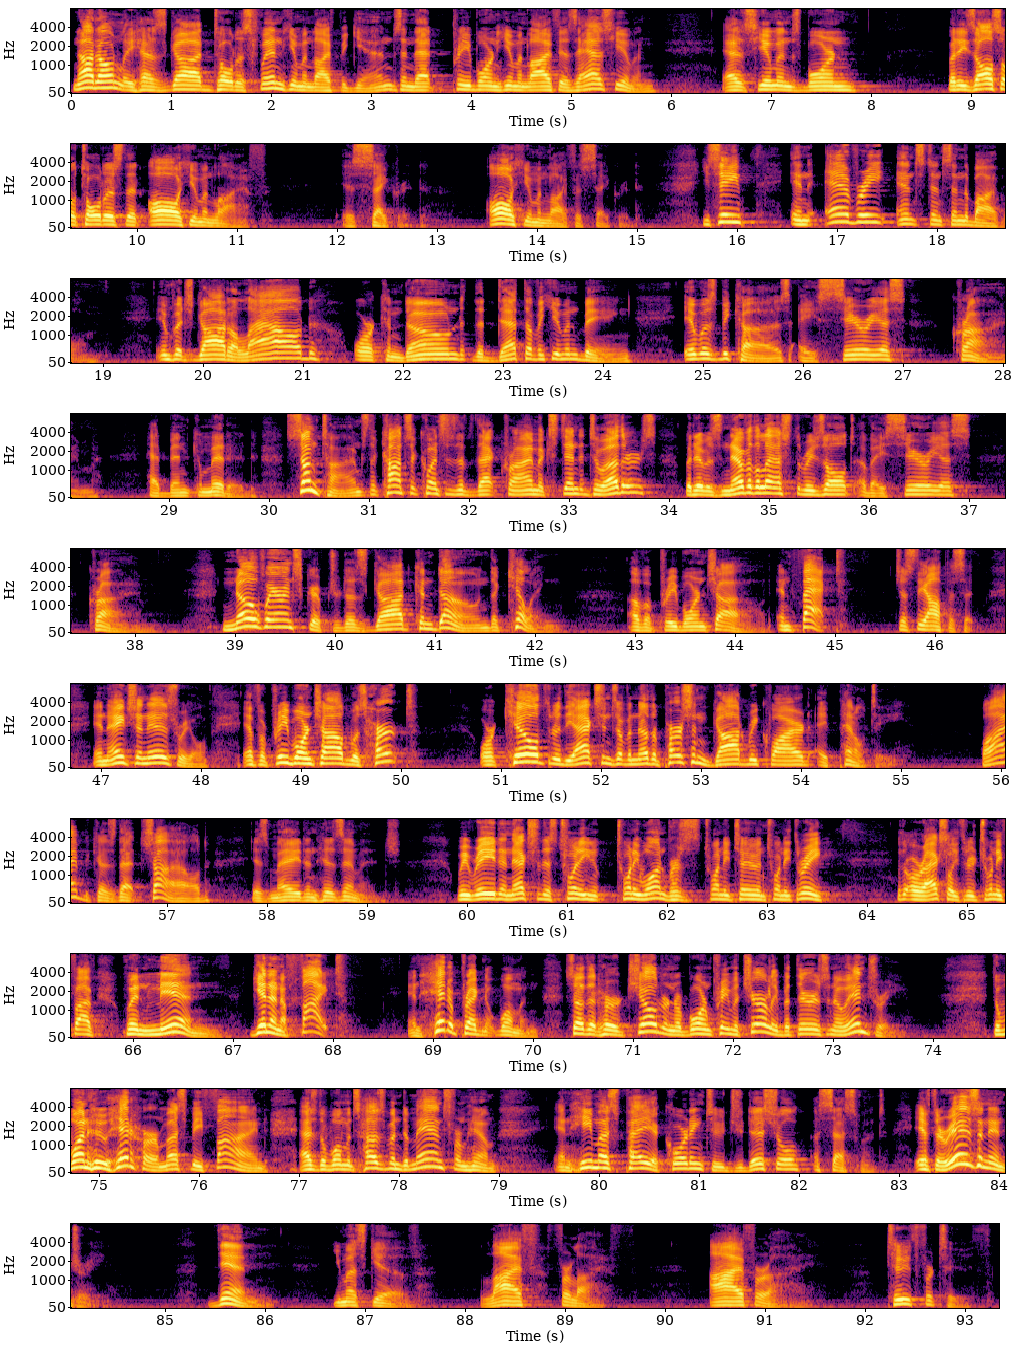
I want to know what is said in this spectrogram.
not only has God told us when human life begins, and that preborn human life is as human as humans born, but He's also told us that all human life is sacred. All human life is sacred. You see, in every instance in the Bible in which God allowed or condoned the death of a human being, it was because a serious crime had been committed. Sometimes the consequences of that crime extended to others, but it was nevertheless the result of a serious crime. Nowhere in Scripture does God condone the killing of a preborn child. In fact, just the opposite. In ancient Israel, if a preborn child was hurt or killed through the actions of another person, God required a penalty. Why? Because that child is made in his image. We read in Exodus 20, 21, verses 22 and 23, or actually through 25, when men get in a fight and hit a pregnant woman so that her children are born prematurely, but there is no injury. The one who hit her must be fined as the woman's husband demands from him, and he must pay according to judicial assessment. If there is an injury, then you must give life for life, eye for eye, tooth for tooth,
